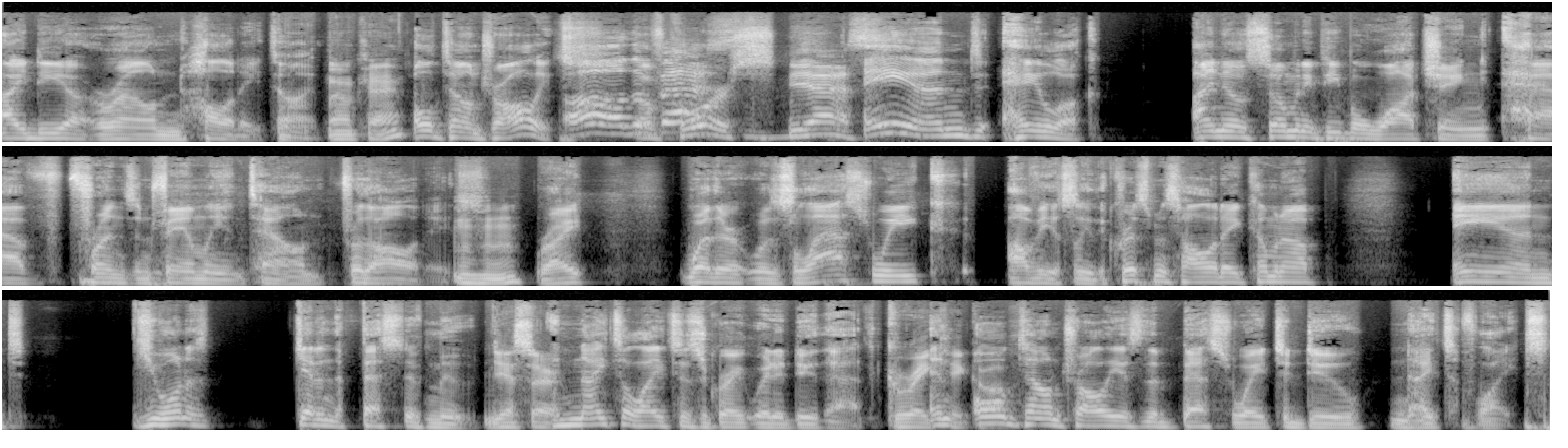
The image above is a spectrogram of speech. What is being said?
idea around holiday time. Okay. Old Town Trolleys. Oh, the of best. course. Yes. And hey, look, I know so many people watching have friends and family in town for the holidays, Mm-hmm. right? Whether it was last week, obviously the Christmas holiday coming up, and you want to get in the festive mood. Yes, sir. And Nights of Lights is a great way to do that. Great And kickoff. Old Town Trolley is the best way to do Nights of Lights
